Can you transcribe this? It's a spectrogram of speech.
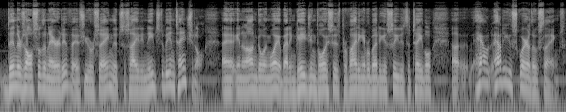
Then there's also the narrative, as you were saying, that society needs to be intentional uh, in an ongoing way about engaging voices, providing everybody a seat at the table. Uh, how, how do you square those things?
